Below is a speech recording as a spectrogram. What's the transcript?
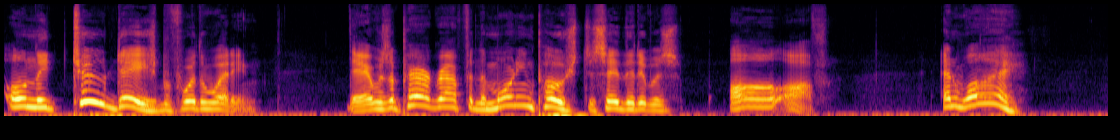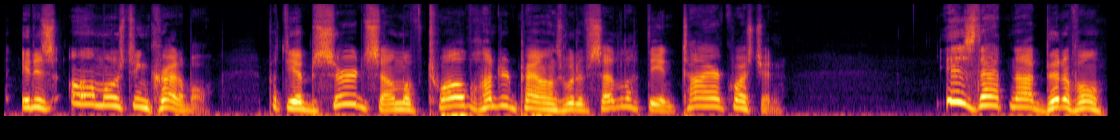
Only two days before the wedding, there was a paragraph in the Morning Post to say that it was all off. And why? It is almost incredible, but the absurd sum of twelve hundred pounds would have settled the entire question. Is that not pitiful?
